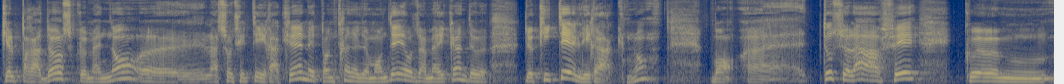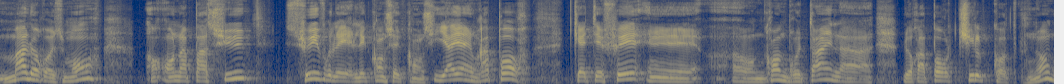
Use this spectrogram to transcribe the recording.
quel paradoxe que maintenant la société irakienne est en train de demander aux Américains de, de quitter l'Irak. Non? Bon, tout cela a fait que malheureusement, on n'a pas su suivre les, conséquences. Il y a un rapport qui a été fait euh, en Grande-Bretagne, le rapport Chilcott, non,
